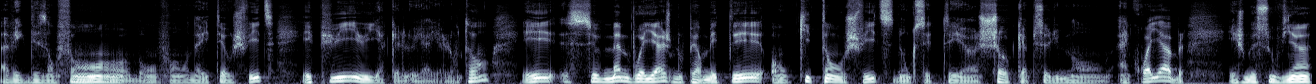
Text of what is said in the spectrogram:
avec des enfants. Bon, on a été à Auschwitz. Et puis, il y, a, il y longtemps, et ce même voyage nous permettait, en quittant Auschwitz, donc c'était un choc absolument incroyable. Et je me souviens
